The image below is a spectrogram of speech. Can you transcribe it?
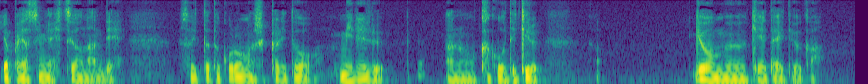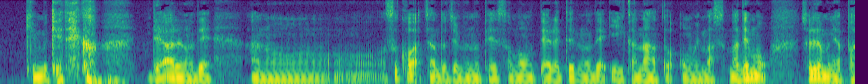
やっぱ休みは必要なんでそういったところもしっかりと見れるあの確保できる業務形態というか勤務形態か。であるのであのー、そこはちゃんと自分のペースを守ってやれてるのでいいかなと思います。まあでもそれでもねやっぱ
